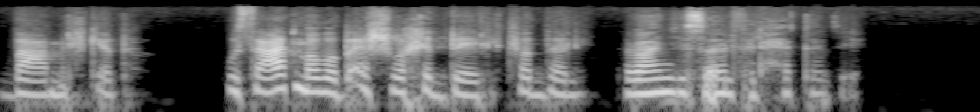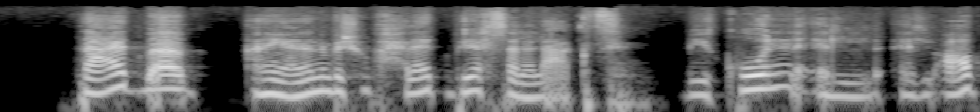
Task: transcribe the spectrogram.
بعمل كده. وساعات ما ببقاش واخد بالي. اتفضلي. طب عندي سؤال في الحتة دي. ساعات بقى يعني أنا بشوف حالات بيحصل العكس. بيكون ال... الأب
